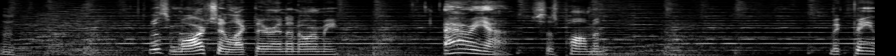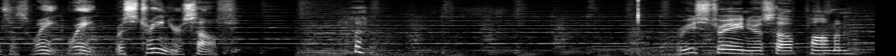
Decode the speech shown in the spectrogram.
hmm. Was marching like they're in an army. Aria, says Palman. McBain says, wait, wait, restrain yourself. restrain yourself, Palman.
